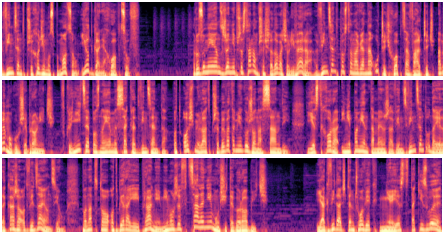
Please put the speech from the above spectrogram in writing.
Vincent przychodzi mu z pomocą i odgania chłopców. Rozumiejąc, że nie przestaną prześladować Olivera, Vincent postanawia nauczyć chłopca walczyć, aby mógł się bronić. W klinice poznajemy sekret Vincenta. Od 8 lat przebywa tam jego żona Sandy. Jest chora i nie pamięta męża, więc Vincent udaje lekarza odwiedzając ją. Ponadto odbiera jej pranie, mimo że wcale nie musi tego robić. Jak widać, ten człowiek nie jest taki zły.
